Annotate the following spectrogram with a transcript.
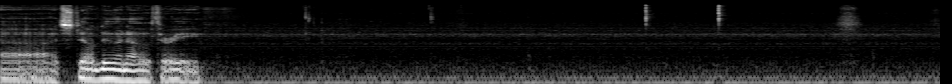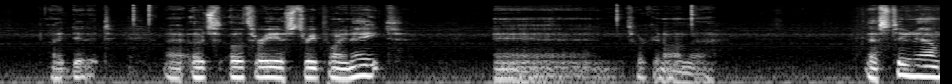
uh, it's still doing 03. I did it. Uh, 03 is 3.8 and it's working on the S2 now.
